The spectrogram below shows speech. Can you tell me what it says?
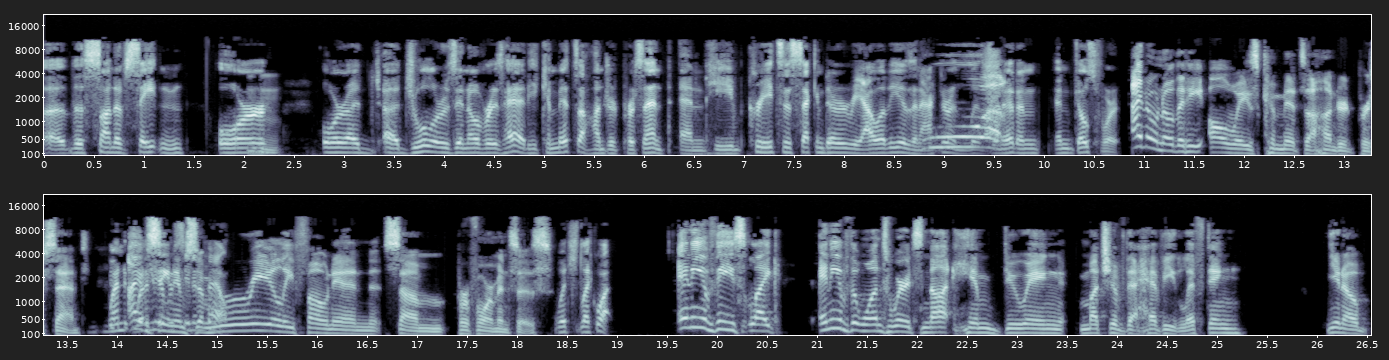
uh, the son of Satan or Mhm. Or a, a jeweler who's in over his head. He commits a hundred percent and he creates his secondary reality as an actor and lives in it and, and goes for it. I don't know that he always commits a hundred percent. When, when I've have you seen him some fail? really phone in some performances. Which, like what? Any of these, like any of the ones where it's not him doing much of the heavy lifting, you know,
